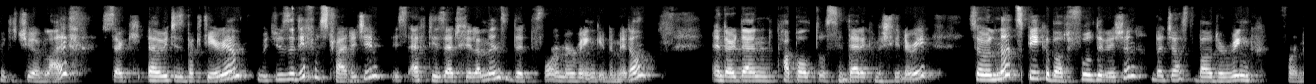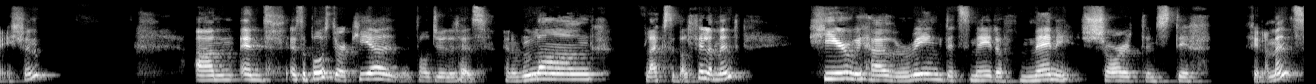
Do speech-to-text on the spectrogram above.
of the tree of life, uh, which is bacteria, which use a different strategy. This FtsZ filaments that form a ring in the middle and are then coupled to synthetic machinery. So we'll not speak about full division, but just about the ring formation. Um, and as opposed to archaea, I told you that it has kind of long, flexible filament. Here we have a ring that's made of many short and stiff filaments.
